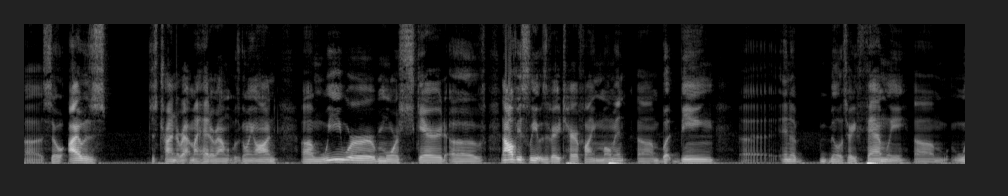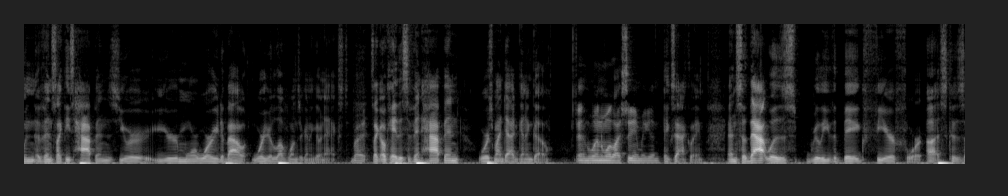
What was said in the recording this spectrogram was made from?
Uh, so I was just trying to wrap my head around what was going on. Um, we were more scared of. Now, obviously, it was a very terrifying moment, um, but being uh, in a military family, um, when events like these happens, you're you're more worried about where your loved ones are going to go next. Right. It's like, okay, this event happened. Where's my dad going to go? And when will I see him again? Exactly. And so that was really the big fear for us because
